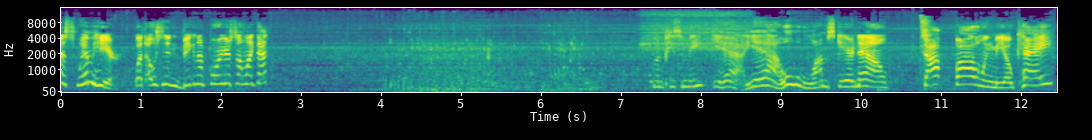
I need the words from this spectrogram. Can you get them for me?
trying to swim here. What, the ocean isn't big enough for you or something like that? You want a piece of me? Yeah, yeah. Ooh, I'm scared now. Stop following me, okay?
